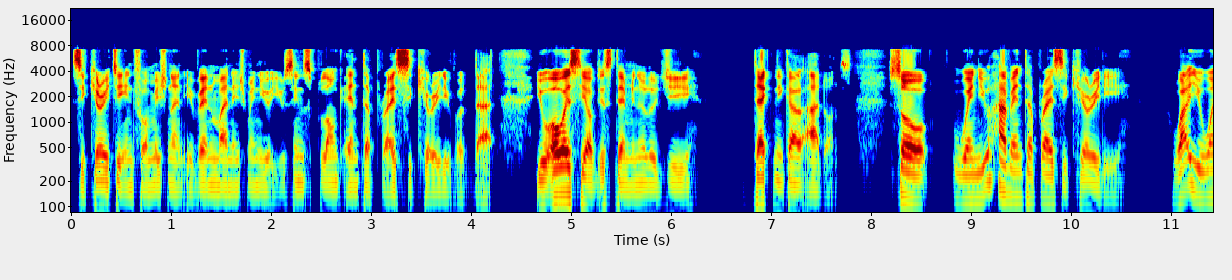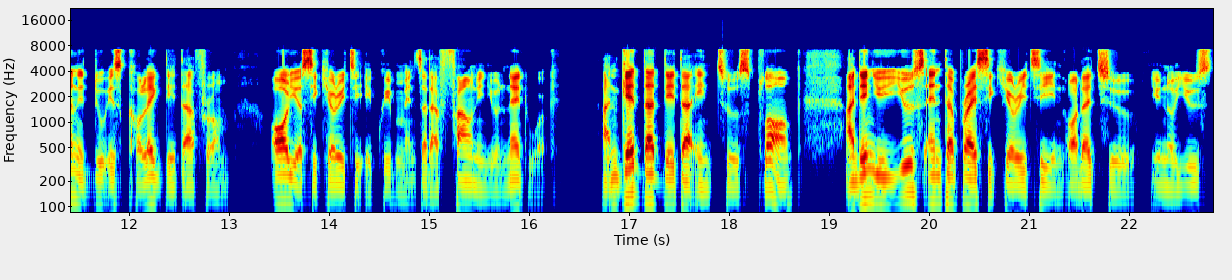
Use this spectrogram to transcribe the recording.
security information and event management, you're using Splunk Enterprise Security for that. You always hear of this terminology, technical add-ons. So when you have enterprise security, what you want to do is collect data from all your security equipments that are found in your network and get that data into Splunk and then you use enterprise security in order to you know use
